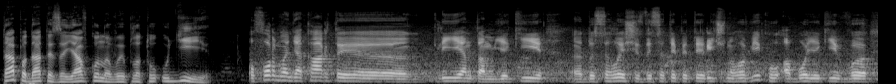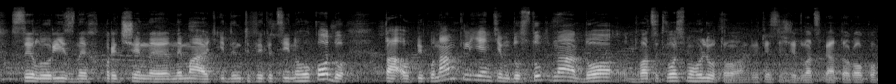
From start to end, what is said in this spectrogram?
та подати заявку на виплату у дії. Оформлення карти е, клієнтам, які е, досягли 65-річного віку або які в силу різних причин е, не мають ідентифікаційного коду, та опікунам клієнтів доступна до 28 лютого 2025 року.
